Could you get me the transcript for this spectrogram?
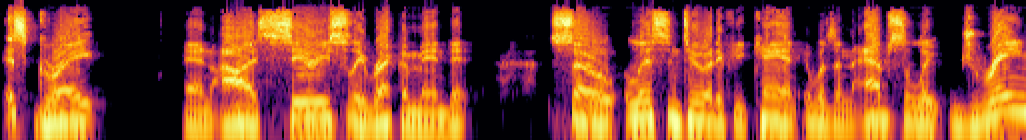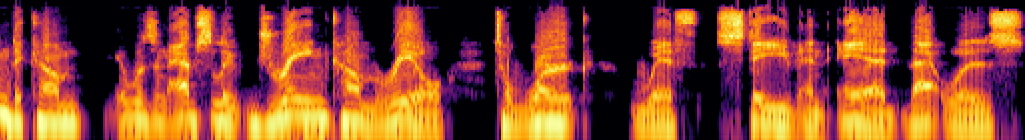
it's great, and I seriously recommend it. So listen to it if you can. It was an absolute dream to come. It was an absolute dream come real to work with Steve and Ed. That was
